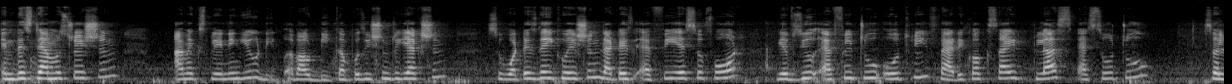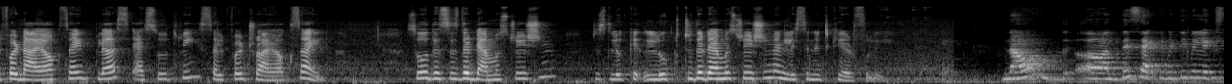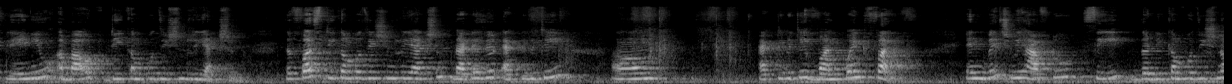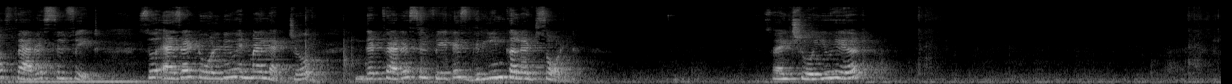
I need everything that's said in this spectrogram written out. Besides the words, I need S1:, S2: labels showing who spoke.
S1: in this demonstration I'm explaining you de about decomposition reaction. So what is the equation? That is FeSO4 gives you Fe2O3 ferric oxide plus SO2 sulfur dioxide plus SO3 sulfur trioxide. So this is the demonstration. Just look at, look to the demonstration and listen it carefully.
S2: Now uh, this activity will explain you about decomposition reaction. The first decomposition reaction that is your activity um, activity 1.5 in which we have to see the decomposition of ferrous sulfate. So as I told you in my lecture that ferrous sulfate is green colored salt. So I'll show you here.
